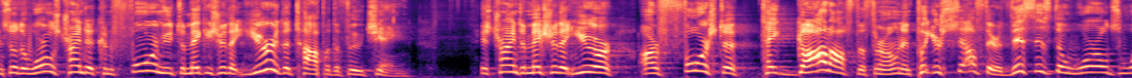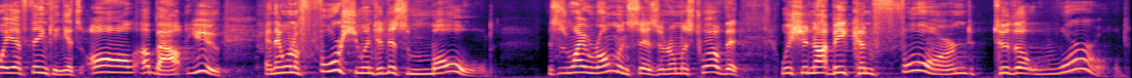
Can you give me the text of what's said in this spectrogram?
and so the world's trying to conform you to making sure that you're at the top of the food chain. It's trying to make sure that you are, are forced to take God off the throne and put yourself there. This is the world's way of thinking. It's all about you. And they want to force you into this mold. This is why Romans says in Romans 12 that we should not be conformed to the world.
